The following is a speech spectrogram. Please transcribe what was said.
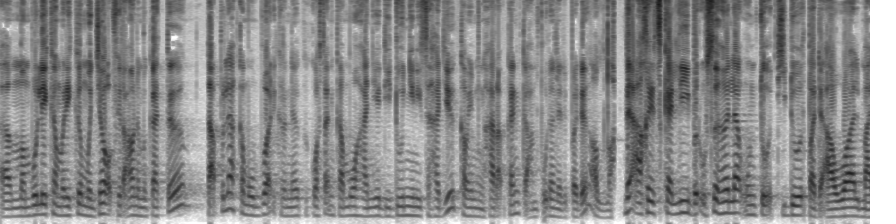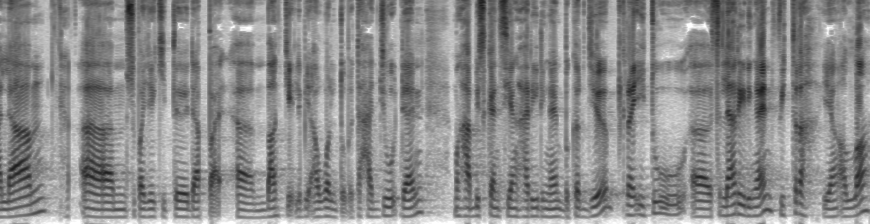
Uh, membolehkan mereka menjawab Firaun dan berkata tak apalah kamu buat kerana kekuasaan kamu hanya di dunia ini sahaja kami mengharapkan keampunan daripada Allah dan akhir sekali berusahalah untuk tidur pada awal malam um, supaya kita dapat um, bangkit lebih awal untuk bertahajud dan menghabiskan siang hari dengan bekerja kerana itu uh, selari dengan fitrah yang Allah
